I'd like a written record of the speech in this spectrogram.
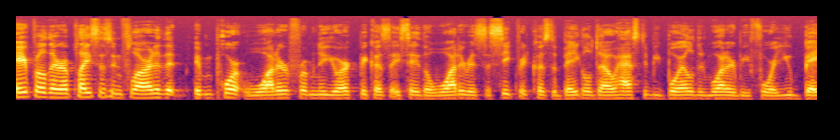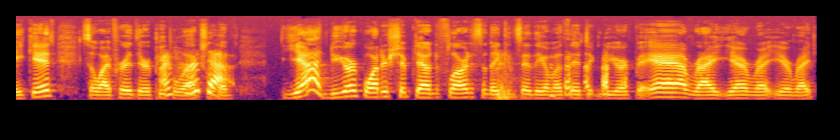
April, there are places in Florida that import water from New York because they say the water is the secret because the bagel dough has to be boiled in water before you bake it. So I've heard there are people who actually that. have. Yeah, New York water shipped down to Florida so they can say they have authentic New York. Ba- yeah, right. Yeah, right. Yeah, right.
